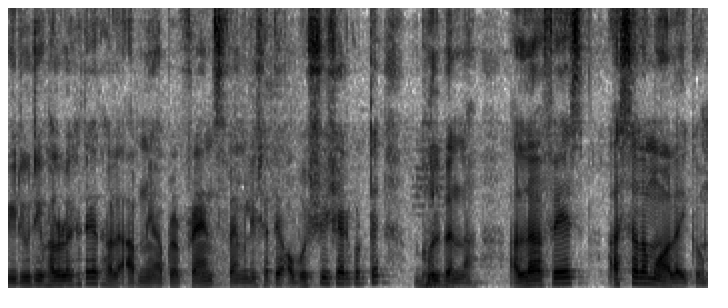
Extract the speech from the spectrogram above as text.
ভিডিওটি ভালো লেগে থাকে, তাহলে আপনি আপনার ফ্রেন্ডস ফ্যামিলির সাথে অবশ্যই শেয়ার করতে ভুলবেন না। আল্লাহ হাফেজ, আসসালামু আলাইকুম।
